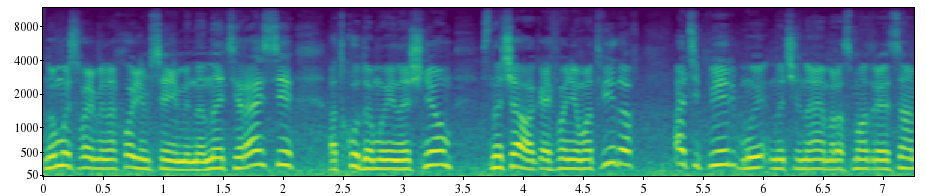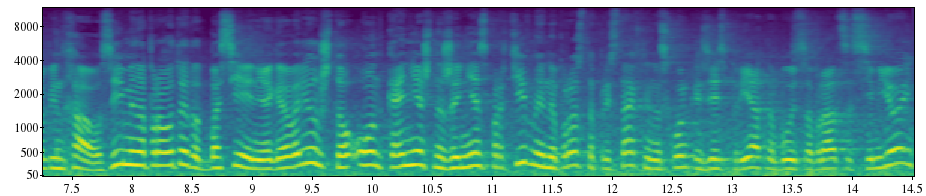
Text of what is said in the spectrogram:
Но мы с вами находимся именно на террасе, откуда мы и начнем. Сначала кайфанем от видов, а теперь мы начинаем рассматривать сам пентхаус. И именно про вот этот бассейн я говорил, что он, конечно же, не спортивный, но просто представьте, насколько здесь приятно будет собраться с семьей,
